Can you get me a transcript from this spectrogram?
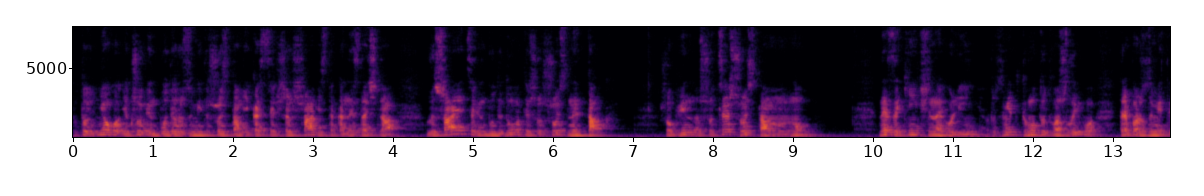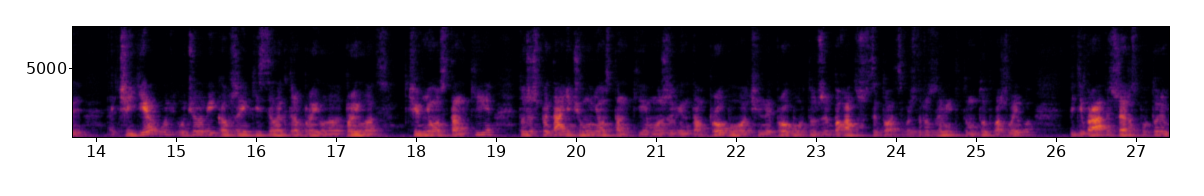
Тобто, в нього, якщо він буде розуміти, щось там якась шершавість, така незначна лишається, він буде думати, що щось не так. Щоб він, що це щось там, ну, незакінчене гоління. Розумієте? Тому тут важливо, треба розуміти, чи є у, чоловіка вже якийсь електроприлад, чи в нього станки. Тут же ж питання, чому в нього станки? Може він там пробував чи не пробував. Тут же багато ж ситуацій, ви ж зрозумієте. Тому тут важливо підібрати, ще раз повторюю,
